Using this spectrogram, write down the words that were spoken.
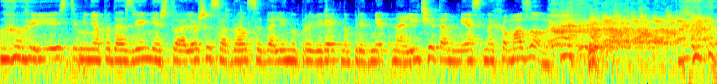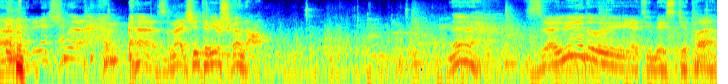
Ой, есть у меня подозрение, что Алёша собрался долину проверять на предмет наличия там местных амазонок. Отлично. Значит, решено. Эх, завидую я тебе, Степан.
